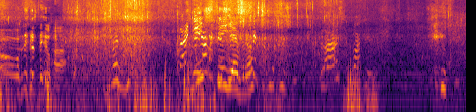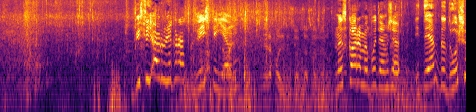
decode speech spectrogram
О, не встигла. Ну, 200 євро. Раз, два, три. 200 євро якраз. 200 євро. Не заходите, все, все, все. Ну, скоро ми будемо вже йти до душу.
